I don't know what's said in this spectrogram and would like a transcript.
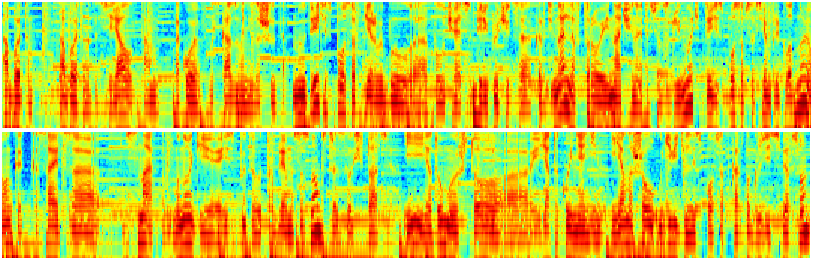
об этом, об этом этот сериал, там такое высказывание зашито. Ну и третий способ, первый был, э, получается, переключиться кардинально, второй иначе на это все взглянуть. Третий способ совсем прикладной, он как касается сна. Многие испытывают проблемы со сном в стрессовых ситуациях, и я думаю, что э, я такой не один. И я нашел удивительный способ, как погрузить себя в сон.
